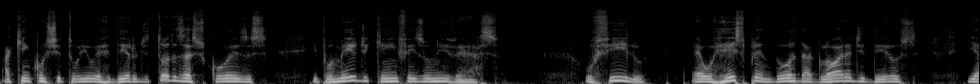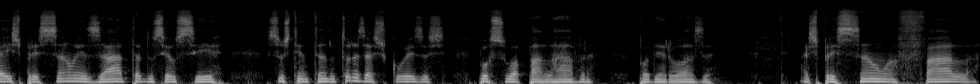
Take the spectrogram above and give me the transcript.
a quem constituiu o herdeiro de todas as coisas e por meio de quem fez o universo. O Filho é o resplendor da glória de Deus e a expressão exata do seu ser, sustentando todas as coisas por sua palavra poderosa. A expressão, a fala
